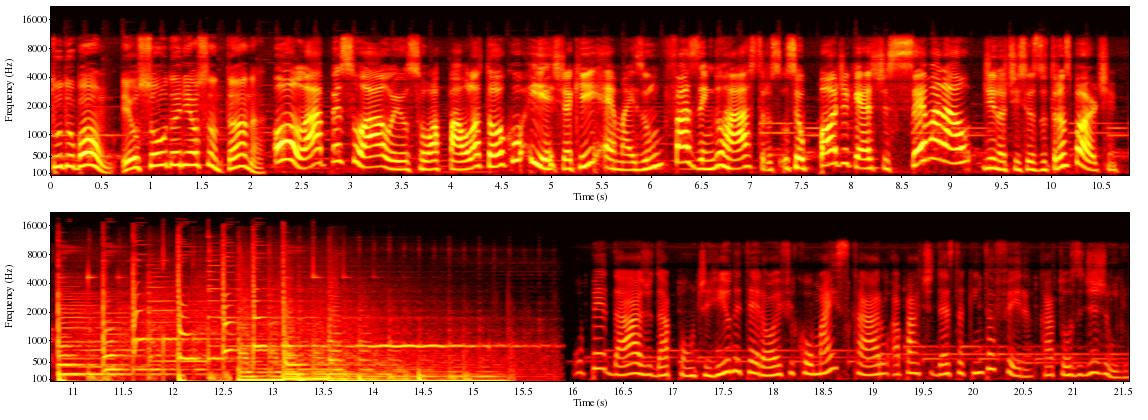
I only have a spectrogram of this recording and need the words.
tudo bom? Eu sou o Daniel Santana. Olá, pessoal. Eu sou a Paula Toco e este aqui é mais um Fazendo Rastros, o seu podcast semanal de notícias do transporte. O pedágio da ponte Rio-Niterói ficou mais caro a partir desta quinta-feira, 14 de julho.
